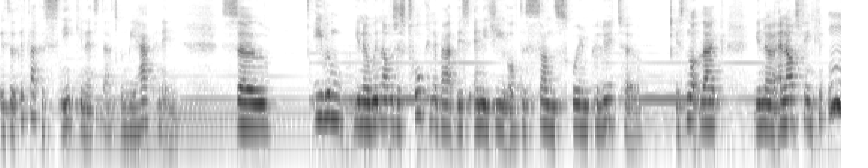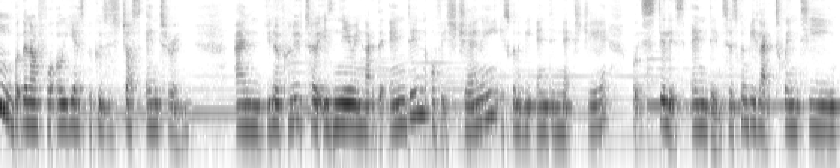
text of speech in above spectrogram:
it's, a, it's like a sneakiness that's going to be happening. So even you know when I was just talking about this energy of the sun squaring Pluto, it's not like you know. And I was thinking, mm, but then I thought, oh yes, because it's just entering. And you know, Pluto is nearing like the ending of its journey. It's going to be ending next year, but still it's ending. So it's going to be like 20,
